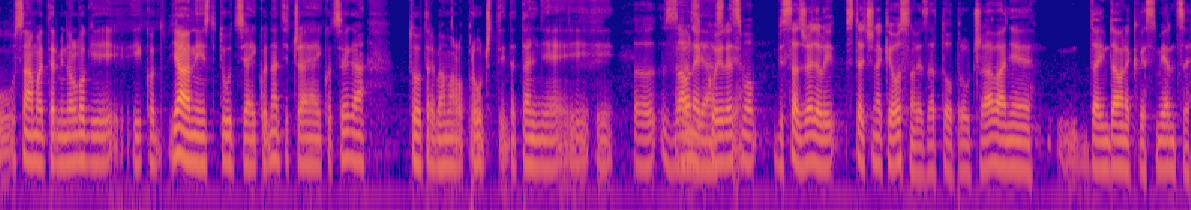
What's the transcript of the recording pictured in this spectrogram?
u samoj terminologiji i kod javnih institucija i kod natječaja i kod svega. To treba malo proučiti detaljnije i, i e, Za one koji recimo bi sad željeli steći neke osnove za to proučavanje, da im dao neke smjernice,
